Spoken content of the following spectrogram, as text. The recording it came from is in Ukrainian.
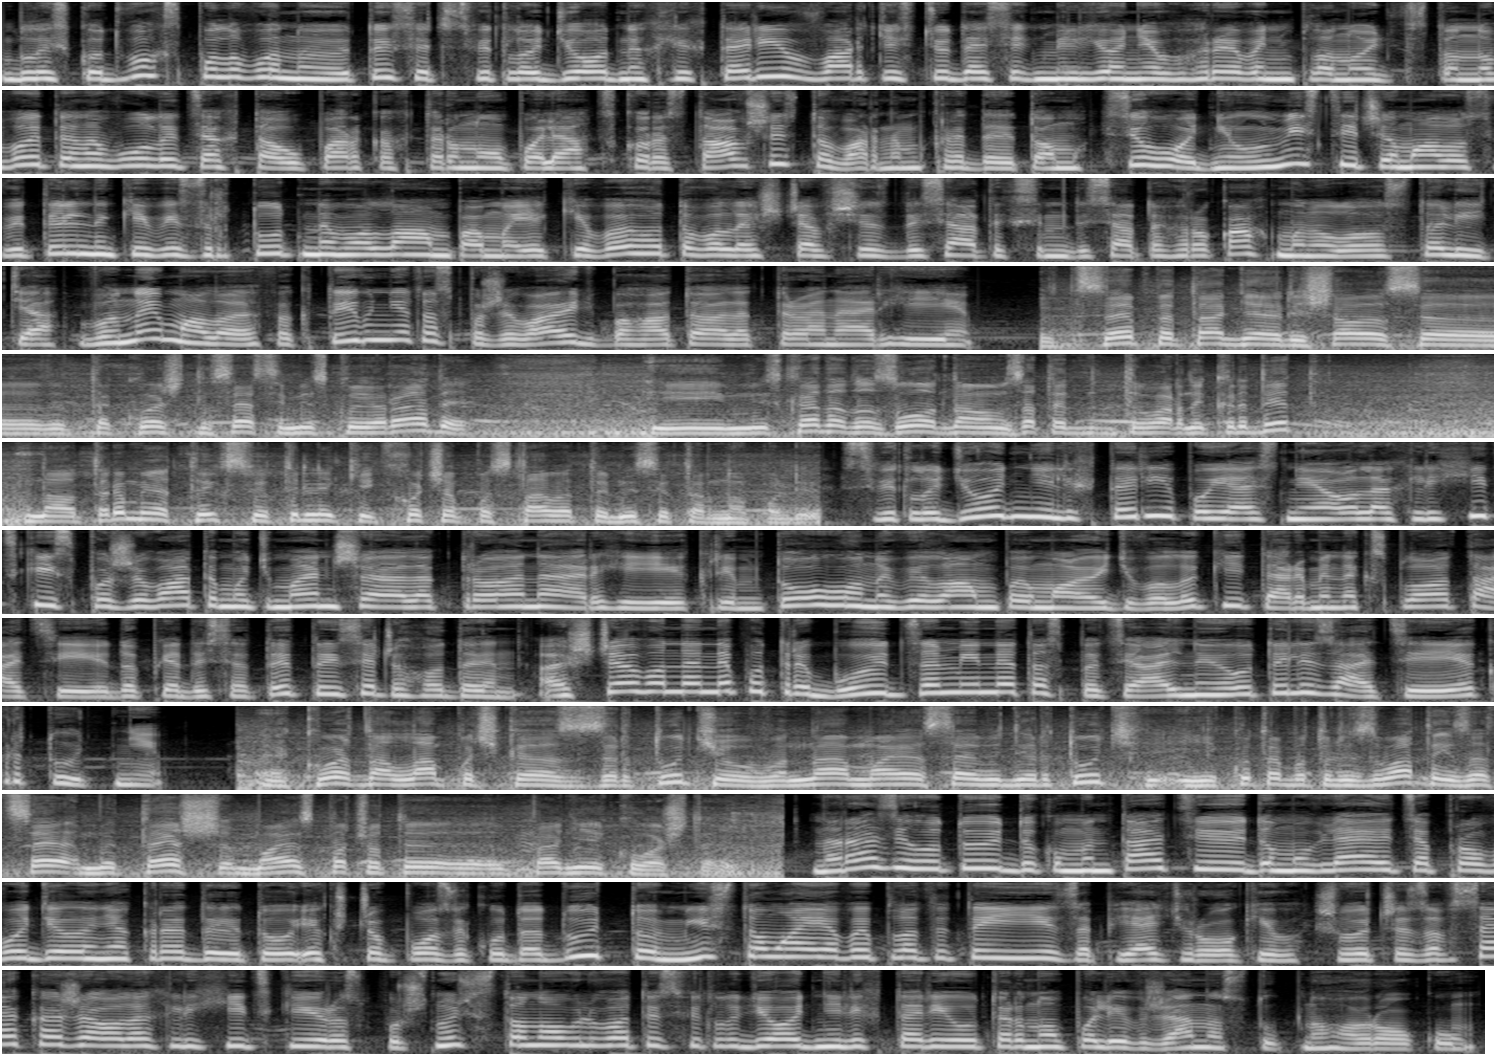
Близько 2,5 тисяч світлодіодних ліхтарів вартістю 10 мільйонів гривень планують встановити на вулицях та у парках Тернополя, скориставшись товарним кредитом. Сьогодні у місті чимало світильників із ртутними лампами, які виготовили ще в 60-70-х роках минулого століття. Вони малоефективні та споживають багато електроенергії. Це питання рішалося також на сесії міської ради, і міська рада дозволила нам взяти товарний кредит на отримання тих світильників, які хочемо поставити в місті Тернополі. Світлодіодні ліхтарі, пояснює Олег Ліхіцький, споживатимуть менше електроенергії. Крім того, нові лампи мають великий термін експлуатації до 50 тисяч годин. А ще вони не потребують заміни та спеціальної утилізації, як ртутні. Е, Кожна лампочка з ртуттю, вона має себе ртуть, яку треба утилізувати, і за це ми теж маємо сплачувати е, певні кошти. Наразі готують документацію і домовляються про виділення кредиту. Якщо позику дадуть, то місто має виплатити її за 5 років. Швидше за все, каже Олег Ліхіцький, розпочнуть встановлювати світлодіодні ліхтарі у Тернополі вже наступного року.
